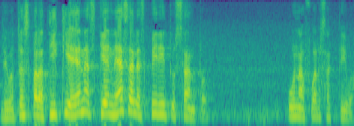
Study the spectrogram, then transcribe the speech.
Le digo, entonces para ti, ¿quién es? ¿Quién es el Espíritu Santo? Una fuerza activa.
